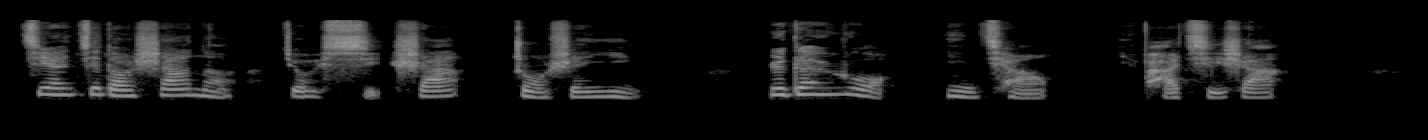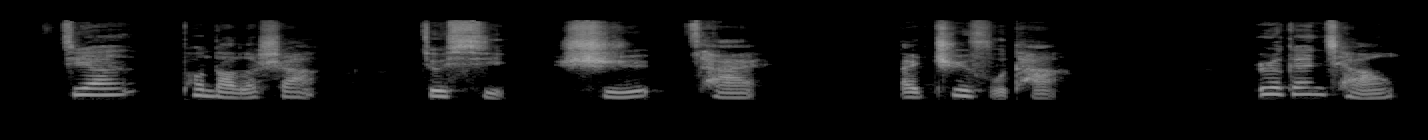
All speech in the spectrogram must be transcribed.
既然见到杀呢，就喜杀重身印，日干弱印强也怕七杀，既然碰到了杀。就喜食财来制服他，日干强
